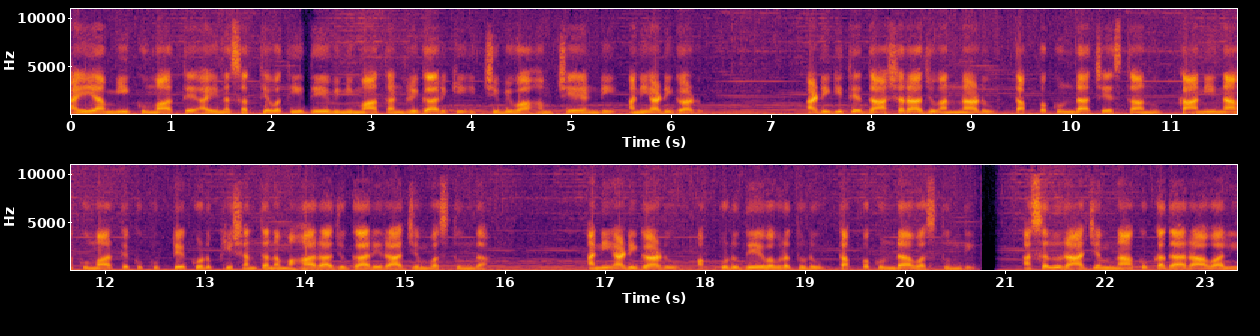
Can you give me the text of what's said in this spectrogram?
అయ్యా మీ కుమార్తె అయిన సత్యవతీ దేవిని మా తండ్రిగారికి ఇచ్చి వివాహం చేయండి అని అడిగాడు. అడిగితే దాశరాజు అన్నాడు తప్పకుండా చేస్తాను కానీ నా కుమార్తెకు పుట్టే కొడుక్కి శంతన మహారాజు గారి రాజ్యం వస్తుందా? అని అడిగాడు. అప్పుడు దేవవ్రతుడు తప్పకుండా వస్తుంది. అసలు రాజ్యం నాకు కదా రావాలి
